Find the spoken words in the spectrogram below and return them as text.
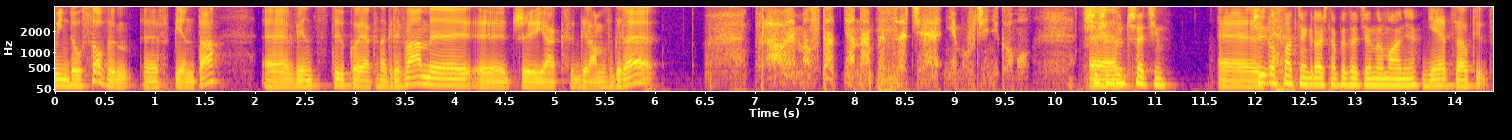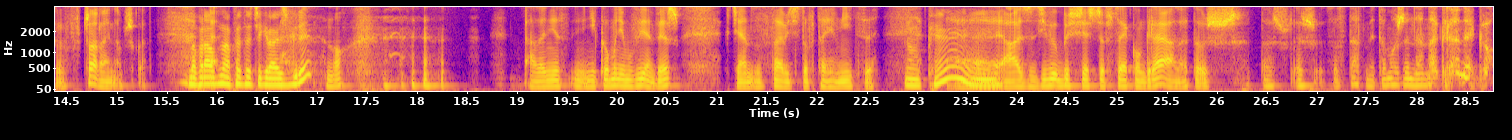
Windowsowym wpięta, więc tylko jak nagrywamy, czy jak gram w grę, grałem ostatnio na PC, nie mówcie nikomu. W 63. E, Czyli ostatnio grałeś na PC normalnie? Nie, całkiem, wczoraj na przykład. Naprawdę na PC grałeś w gry? No. Ale nie, nikomu nie mówiłem, wiesz? Chciałem zostawić to w tajemnicy. Okej. Okay. E, a zdziwiłbyś się jeszcze w co jaką grę, ale to już, to już, już zostawmy to może na nagranego.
